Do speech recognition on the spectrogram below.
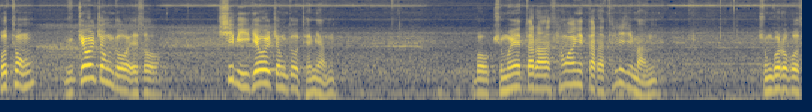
보통 6개월 정도에서 12개월 정도 되면 뭐 규모에 따라 상황에 따라 틀리지만 중고 로봇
